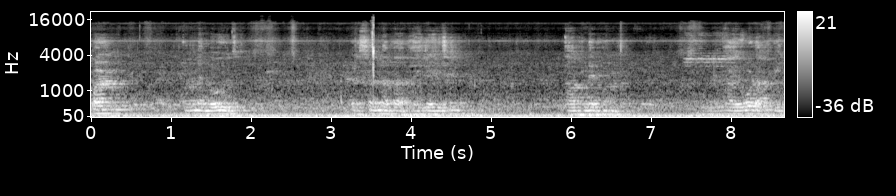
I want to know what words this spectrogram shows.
પણ એની બહુ જ પ્રસન્નતા થઈ રહી છે. આપને પણ આ એવોર્ડ આપીને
